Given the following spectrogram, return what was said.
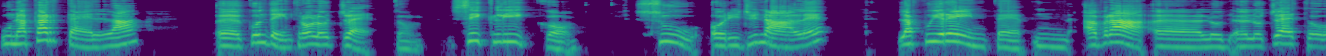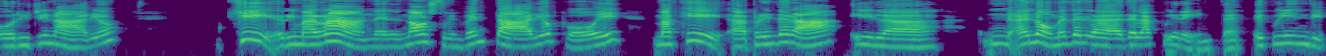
una cartella eh, con dentro l'oggetto. Se clicco su originale l'acquirente mm, avrà eh, eh, l'oggetto originario che rimarrà nel nostro inventario poi ma che uh, prenderà il uh, nome del, dell'acquirente e quindi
